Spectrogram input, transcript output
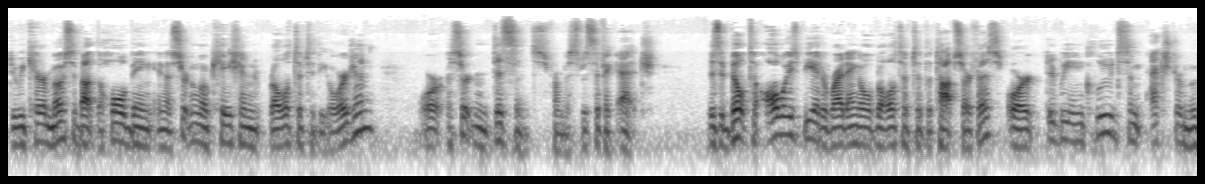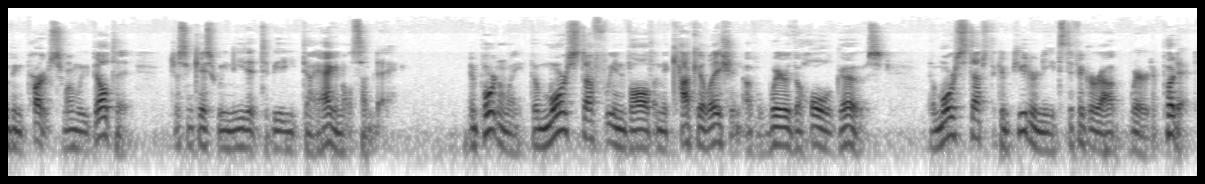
Do we care most about the hole being in a certain location relative to the origin, or a certain distance from a specific edge? Is it built to always be at a right angle relative to the top surface, or did we include some extra moving parts when we built it, just in case we need it to be diagonal someday? Importantly, the more stuff we involve in the calculation of where the hole goes, the more steps the computer needs to figure out where to put it,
